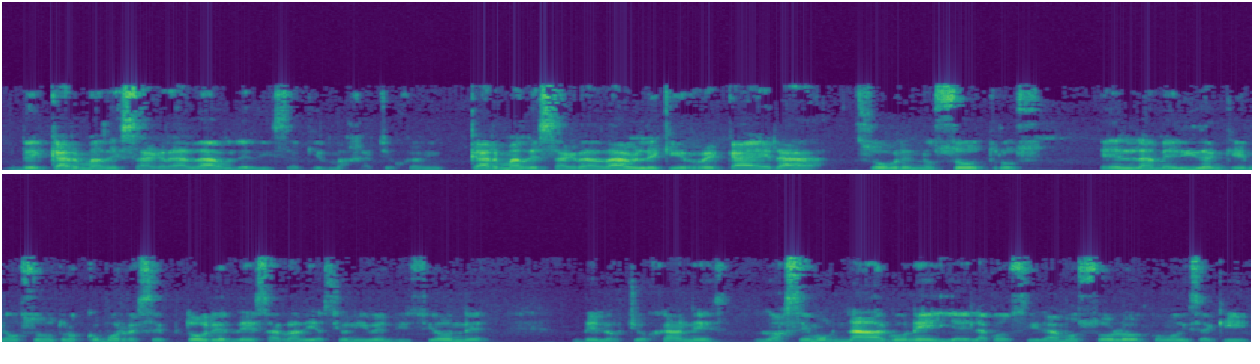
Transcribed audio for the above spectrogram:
de karma desagradable, dice aquí el Mahachohan. Karma desagradable que recaerá sobre nosotros en la medida en que nosotros, como receptores de esa radiación y bendiciones de los chojanes, no hacemos nada con ella y la consideramos solo, como dice aquí,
